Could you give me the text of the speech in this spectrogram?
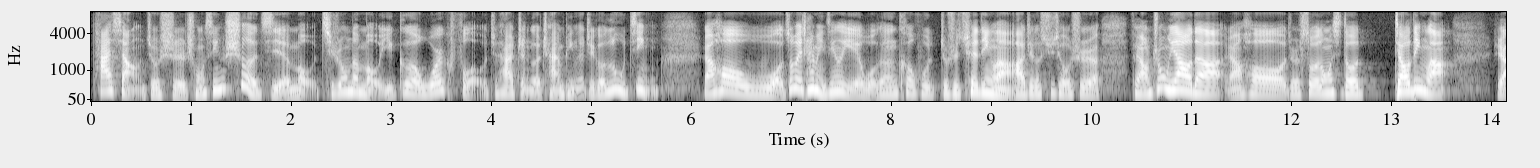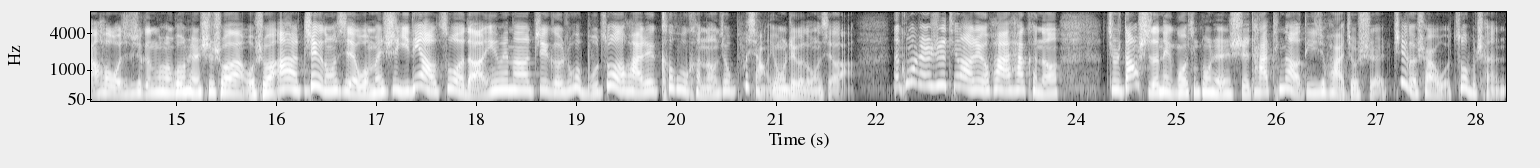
他想就是重新设计某其中的某一个 workflow，就他整个产品的这个路径。然后我作为产品经理，我跟客户就是确定了啊，这个需求是非常重要的，然后就是所有东西都交定了。然后我就去跟工程工程师说了，我说啊，这个东西我们是一定要做的，因为呢，这个如果不做的话，这个客户可能就不想用这个东西了。那工程师听到这个话，他可能就是当时的那个工程工程师，他听到的第一句话就是这个事儿我做不成，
